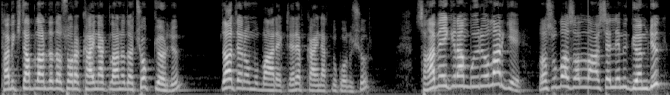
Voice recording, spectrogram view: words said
Tabi kitaplarda da sonra kaynaklarını da çok gördüm. Zaten o mübarekler hep kaynaklı konuşur. Sahabe-i kiram buyuruyorlar ki Resulullah sallallahu aleyhi ve sellemi gömdük.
